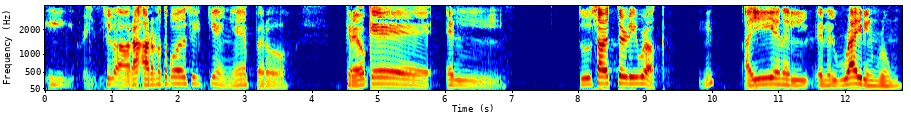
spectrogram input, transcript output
y Crazy. chico, ahora, ahora no te puedo decir quién es, pero creo que el... Tú sabes 30 Rock. Ahí en el, en el writing room.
